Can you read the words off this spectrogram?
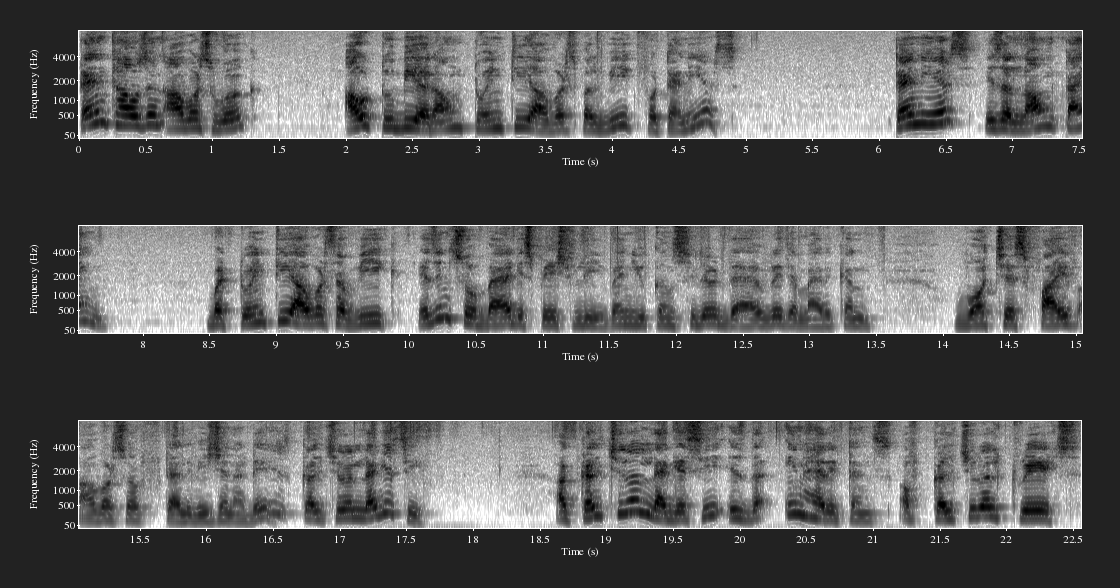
10,000 hours work out to be around 20 hours per week for 10 years. 10 years is a long time but 20 hours a week isn't so bad, especially when you consider the average American watches 5 hours of television a day. Cultural legacy. A cultural legacy is the inheritance of cultural traits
